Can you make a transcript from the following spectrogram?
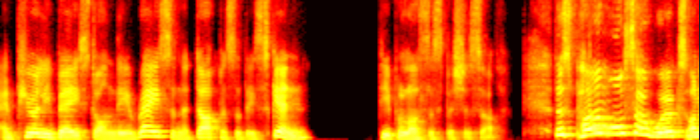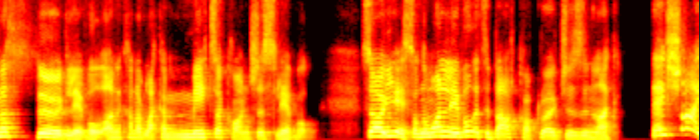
and purely based on their race and the darkness of their skin, people are suspicious of. This poem also works on a third level, on a kind of like a meta-conscious level. So yes, on the one level, it's about cockroaches and like they're shy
